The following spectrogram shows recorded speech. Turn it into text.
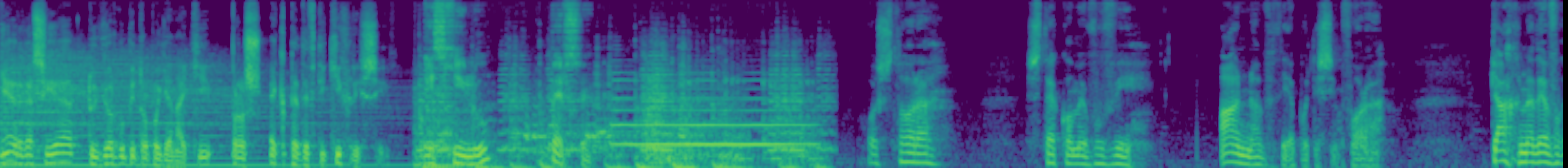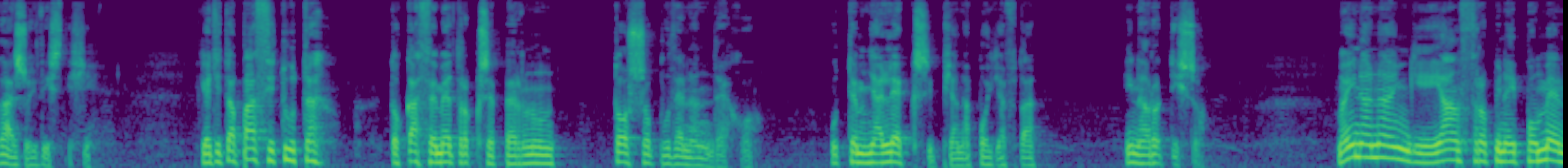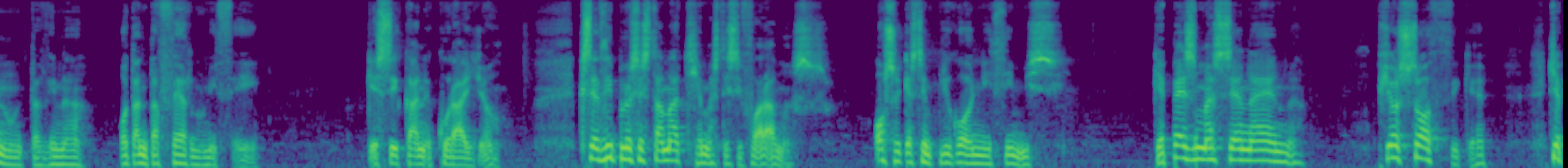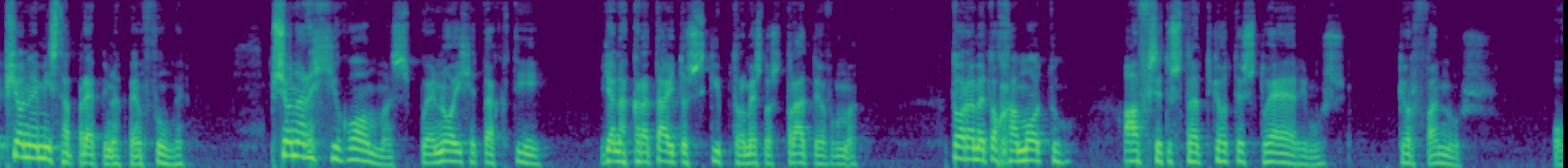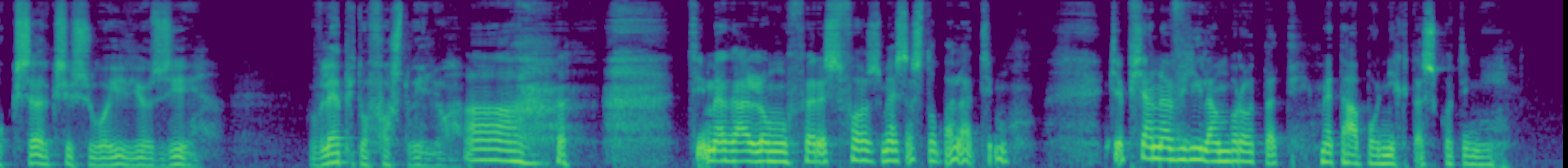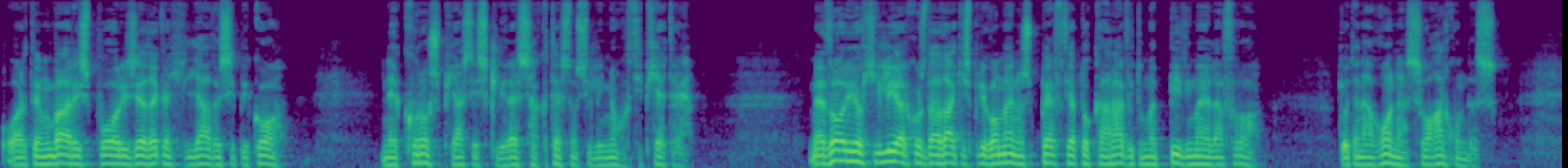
Μια εργασία του Γιώργου Πιτροπογιαννάκη προς εκπαιδευτική χρήση. Εσχύλου, Πέρσε. Ως τώρα στέκομαι βουβή, άναυδη από τη συμφορά. Κι άχνα δεν βγάζω η δύστιχη. Γιατί τα πάθη τούτα το κάθε μέτρο ξεπερνούν τόσο που δεν αντέχω. Ούτε μια λέξη πια να πω γι' αυτά ή να ρωτήσω. Μα είναι ανάγκη οι άνθρωποι να υπομένουν τα δεινά όταν τα φέρνουν οι θεοί. Και εσύ κάνε κουράγιο. Ξεδίπλωσε στα μάτια μας τη συμφορά μας. Όσο και σε πληγώνει η θύμηση. Και πες μας ένα-ένα. Ποιος σώθηκε και ποιον εμείς θα πρέπει να πενθούμε. Ποιον αρχηγό μας που ενώ είχε ταχτεί για να κρατάει το σκύπτρο μέσα στο στράτευμα. Τώρα με το χαμό του άφησε τους στρατιώτες του έρημους και ορφανούς. Ο Ξέρξης σου ο ίδιος ζει. Βλέπει το φως του ήλιου. Α, τι μεγάλο μου φέρες φως μέσα στο παλάτι μου και πια να βγει λαμπρότατη μετά από νύχτα σκοτεινή. Ο Αρτεμβάρης που όριζε δέκα χιλιάδες υπηκό νεκρός πια στις σκληρές ακτές των Σιλινιών χτυπιέται. Με δόριο χιλίαρχος Δαδάκης πληγωμένος πέφτει από το καράβι του με πίδημα ελαφρό και ο τεναγώνας ο άρχοντας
